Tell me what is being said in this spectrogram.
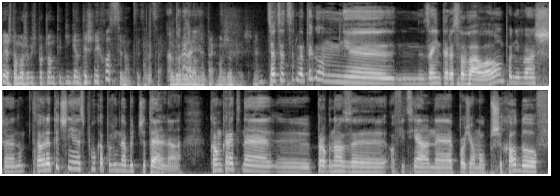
wiesz, to może być początek gigantycznej hossy na CCC. Naturalnie. tak może być. Nie? CCC dlatego mnie zainteresowało, ponieważ e, no, teoretycznie spółka powinna być czytelna konkretne y, prognozy oficjalne poziomu przychodów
